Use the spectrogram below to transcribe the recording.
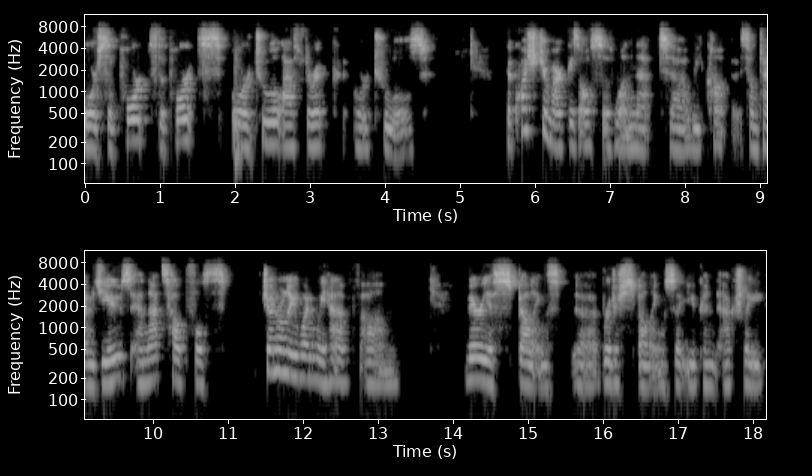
or support supports or tool asterisk or tools. The question mark is also one that uh, we sometimes use, and that's helpful generally when we have um, various spellings, uh, British spellings that you can actually,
